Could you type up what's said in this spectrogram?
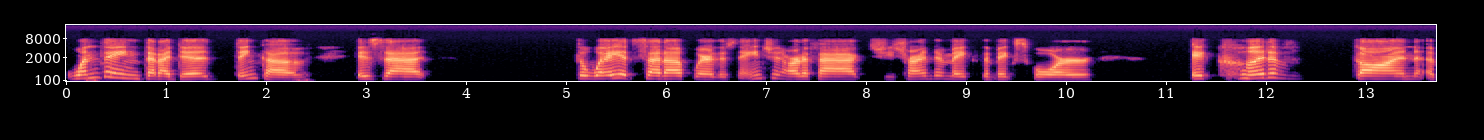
one thing that I did think of is that the way it's set up where there's an ancient artifact, she's trying to make the big score. It could have gone a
